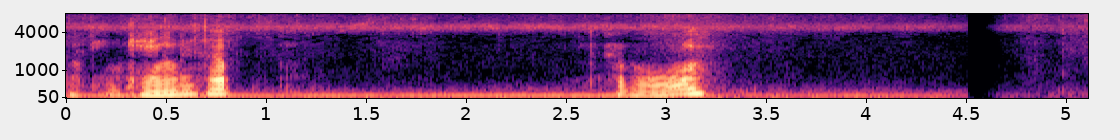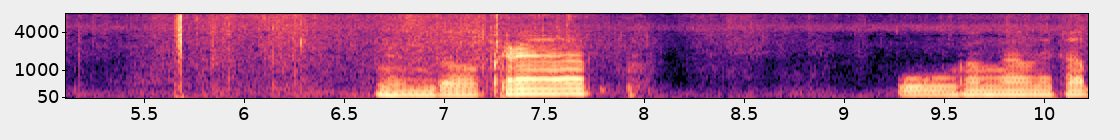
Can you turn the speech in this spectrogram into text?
ดอกแข็งๆเลยครับ ครับผมหนึ่งดอกครับ อูงามๆเลยครับ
